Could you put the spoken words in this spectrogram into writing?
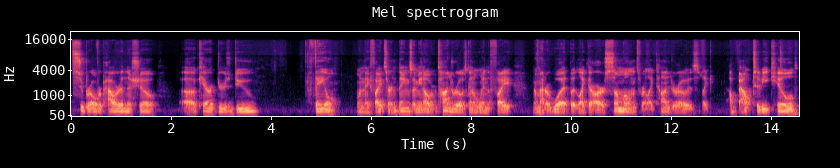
super overpowered in this show. Uh, characters do fail when they fight certain things. I mean, Tanjiro is going to win the fight no matter what, but like there are some moments where like Tanjiro is like about to be killed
